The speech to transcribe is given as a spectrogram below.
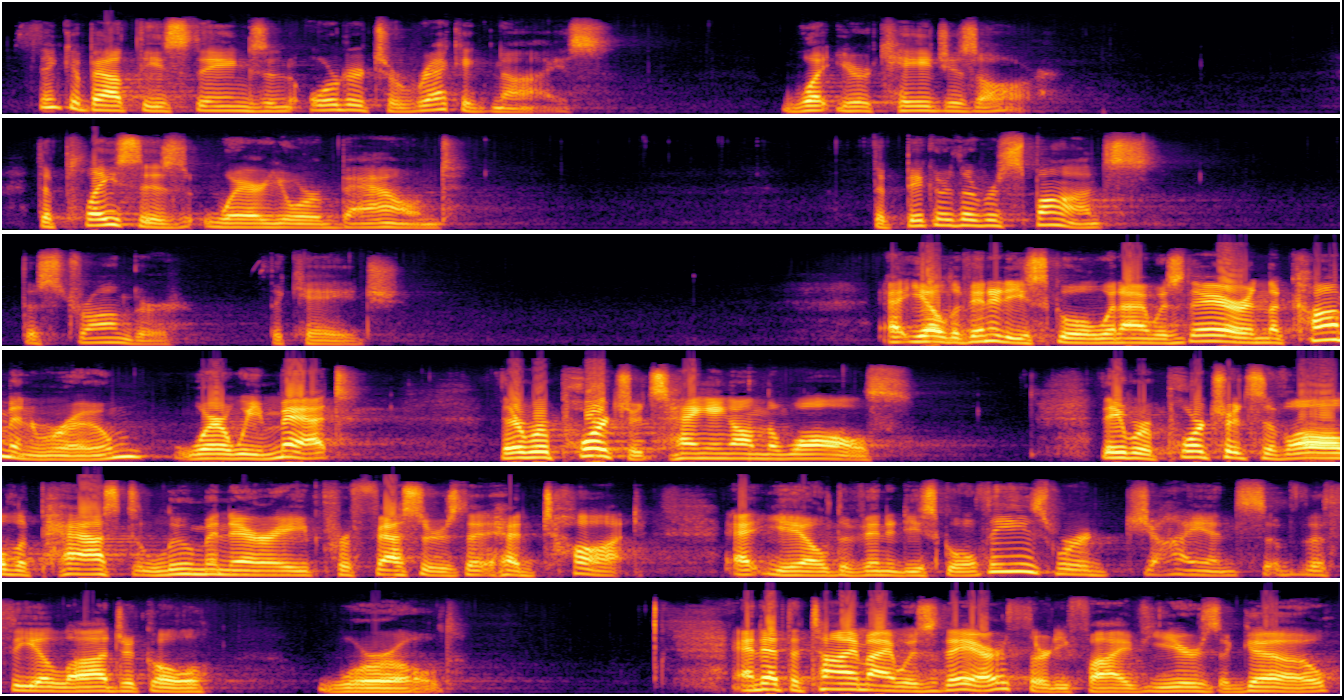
Think about these things in order to recognize what your cages are, the places where you're bound. The bigger the response, the stronger the cage. At Yale Divinity School, when I was there, in the common room where we met, there were portraits hanging on the walls. They were portraits of all the past luminary professors that had taught at Yale Divinity School. These were giants of the theological world. And at the time I was there, 35 years ago,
